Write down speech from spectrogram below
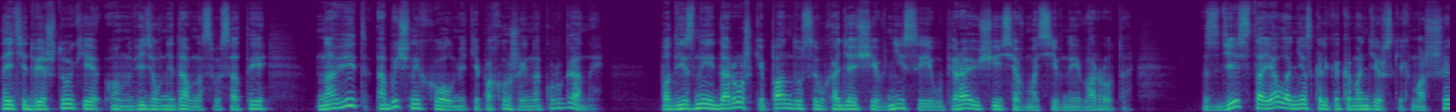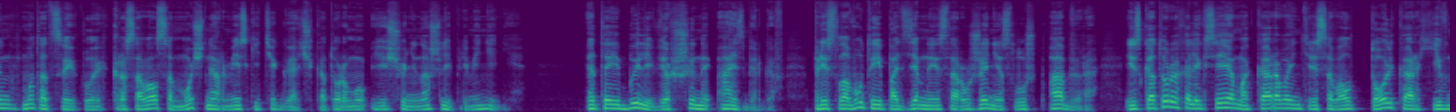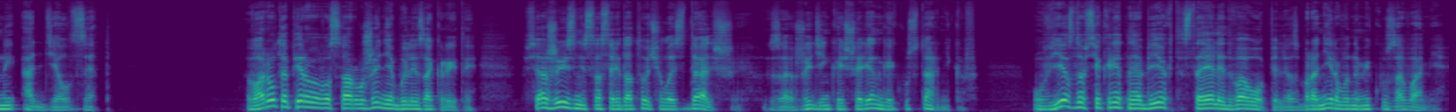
Эти две штуки он видел недавно с высоты. На вид обычные холмики, похожие на курганы. Подъездные дорожки, пандусы, уходящие вниз и упирающиеся в массивные ворота. Здесь стояло несколько командирских машин, мотоциклы, красовался мощный армейский тягач, которому еще не нашли применения. Это и были вершины айсбергов, пресловутые подземные сооружения служб Абвера, из которых Алексея Макарова интересовал только архивный отдел Z. Ворота первого сооружения были закрыты — Вся жизнь сосредоточилась дальше, за жиденькой шеренгой кустарников. У въезда в секретный объект стояли два «Опеля» с бронированными кузовами.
